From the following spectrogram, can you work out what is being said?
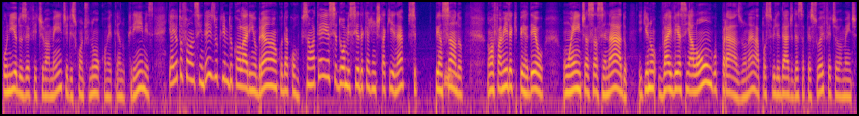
punidos efetivamente, eles continuam cometendo crimes. E aí eu tô falando assim, desde o crime do colarinho branco, da corrupção, até esse do homicida que a gente está aqui, né, se pensando numa família que perdeu um ente assassinado e que não vai ver assim a longo prazo, né, a possibilidade dessa pessoa efetivamente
